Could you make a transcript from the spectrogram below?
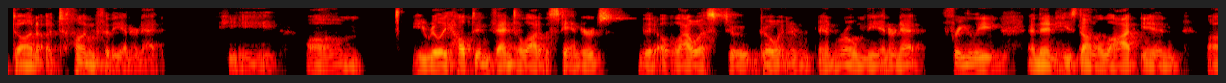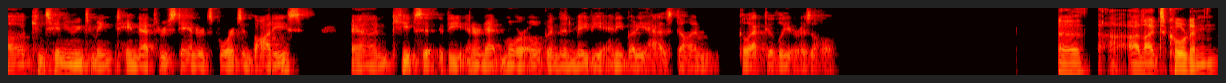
done a ton for the internet. He um, he really helped invent a lot of the standards that allow us to go and, and roam the internet freely. And then he's done a lot in uh, continuing to maintain that through standards boards and bodies and keeps it, the internet more open than maybe anybody has done collectively or as a whole. Uh, I like to call him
